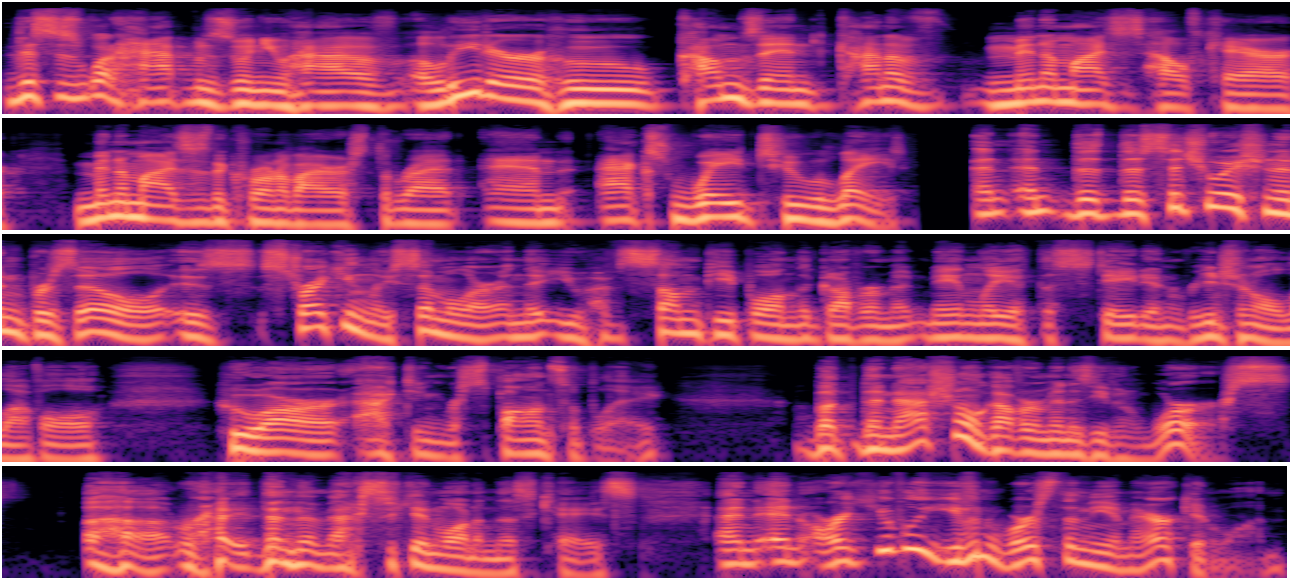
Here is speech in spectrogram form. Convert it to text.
this is what happens when you have a leader who comes in, kind of minimizes healthcare, minimizes the coronavirus threat, and acts way too late. And and the, the situation in Brazil is strikingly similar in that you have some people in the government, mainly at the state and regional level, who are acting responsibly. But the national government is even worse, uh, right, than the Mexican one in this case, and and arguably even worse than the American one.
